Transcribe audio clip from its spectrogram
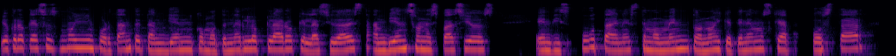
yo creo que eso es muy importante también, como tenerlo claro, que las ciudades también son espacios en disputa en este momento, ¿no? Y que tenemos que apostar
